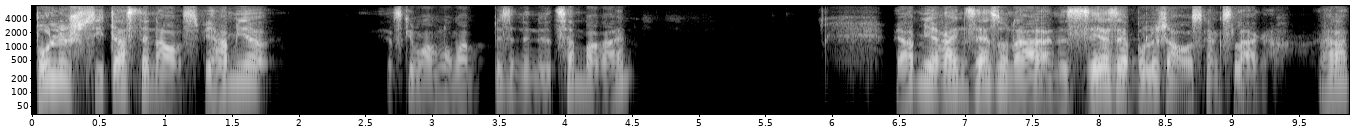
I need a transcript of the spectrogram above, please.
bullisch sieht das denn aus? Wir haben hier, jetzt gehen wir auch noch mal ein bisschen in den Dezember rein. Wir haben hier rein saisonal eine sehr, sehr bullische Ausgangslage ja,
